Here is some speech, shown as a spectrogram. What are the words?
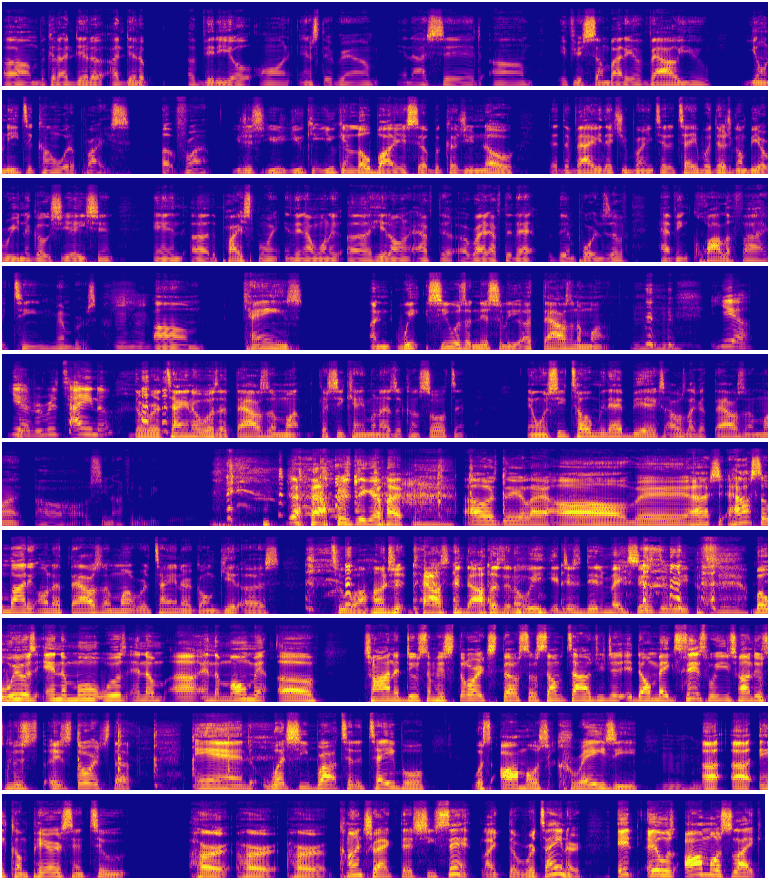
um because I did a I did a, a video on Instagram and I said um if you're somebody of value, you don't need to come with a price up front. You just you you can you can lowball yourself because you know that the value that you bring to the table, there's going to be a renegotiation and uh, the price point. And then I want to uh, hit on after uh, right after that the importance of having qualified team members. Um, Kane's, and we she was initially a thousand a month. yeah, yeah, the retainer. The retainer was a thousand a month because she came on as a consultant. And when she told me that BX, I was like a thousand a month. Oh, she not finna be good. I was thinking like, I was thinking like, oh man, how how somebody on a thousand a month retainer gonna get us to a hundred thousand dollars in a week. It just didn't make sense to me. But we was in the moon. We was in the uh, in the moment of trying to do some historic stuff. So sometimes you just it don't make sense when you trying to do some his- historic stuff. And what she brought to the table was almost crazy uh, uh, in comparison to her her her contract that she sent, like the retainer. It it was almost like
